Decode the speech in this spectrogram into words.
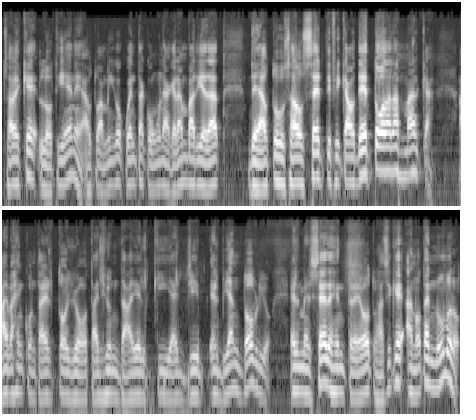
¿sabes qué? Lo tiene. Autoamigo cuenta con una gran variedad de autos usados certificados de todas las marcas. Ahí vas a encontrar el Toyota, el Hyundai, el Kia, el Jeep, el BMW, el Mercedes, entre otros. Así que anota el número.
